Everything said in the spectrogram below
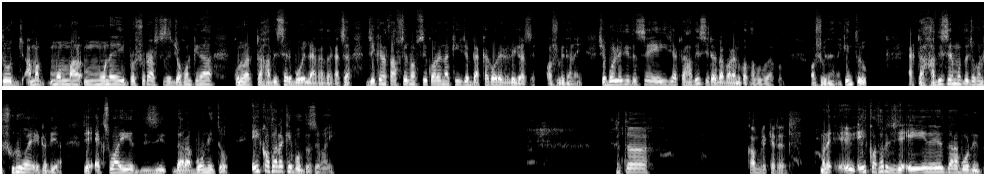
তো আমার মনে এই প্রশ্নটা আসতেছে যখন কিনা কোনো একটা হাদিসের বই লেখা থাকে আচ্ছা যে কিনা তাফসির মাফসি করে নাকি যে ব্যাখ্যা করে এটা ঠিক আছে অসুবিধা নেই। সে বলে দিতেছে এই যে একটা হাদিস এটার ব্যাপারে আমি কথা বলব এখন অসুবিধা নেই। কিন্তু একটা হাদিসের মধ্যে যখন শুরু হয় এটা দিয়া যে এক্স ওয়াই দ্বারা বর্ণিত এই কথাটা কে বলতেছে ভাই? তো কমপ্লিকেটেড মানে এই- কথাটা যে এই এর দ্বারা বর্ণিত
